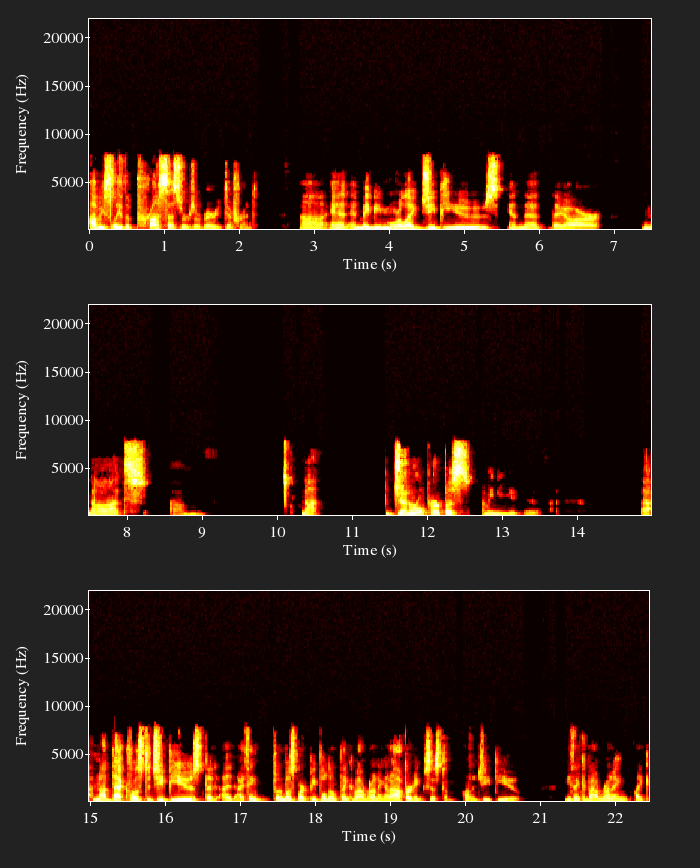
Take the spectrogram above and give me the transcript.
Obviously, the processors are very different, uh, and and maybe more like GPUs in that they are not um, not general purpose. I mean, I'm not that close to GPUs, but I, I, think for the most part, people don't think about running an operating system on a GPU. You think about running like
